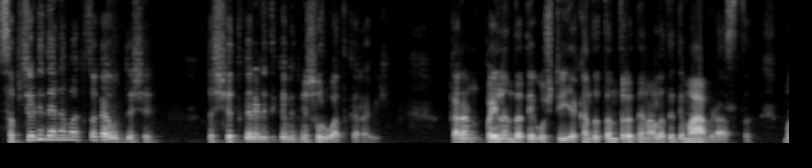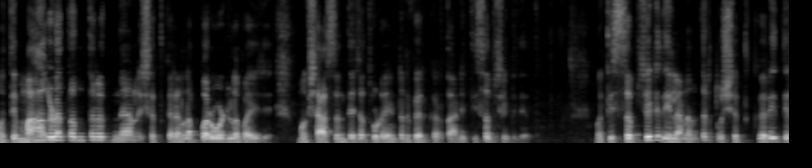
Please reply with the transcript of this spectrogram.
सबसिडी देण्यामागचा काय उद्देश आहे? तर शेतकऱ्यांनी ती कमीत कमी सुरुवात करावी. कारण पहिल्यांदा त्या गोष्टी एखादं तंत्रज्ञान आलं तर ते महागडं असतं. मग ते महागडं तंत्रज्ञान शेतकऱ्यांना परवडलं पाहिजे. मग शासन त्याच्यात थोडं इंटरफेअर करतं आणि ती सबसिडी देतं. मग ती सबसिडी दिल्यानंतर तो शेतकरी ते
